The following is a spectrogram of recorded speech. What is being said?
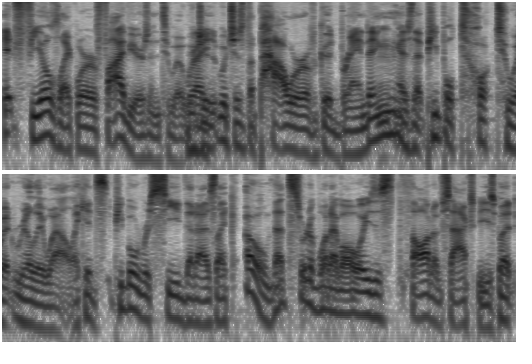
it feels like we're five years into it, which right. is which is the power of good branding. Is that people took to it really well. Like it's people received that as like, oh, that's sort of what I've always thought of Saxbys. But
